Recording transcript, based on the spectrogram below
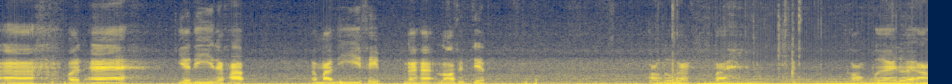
อ่าเปิดแอร์ เกียร์ดีนะครับน้ำมัน E20 นะฮะล้อ 17ลองดูกันไป ของเปลือยด้วยอะ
